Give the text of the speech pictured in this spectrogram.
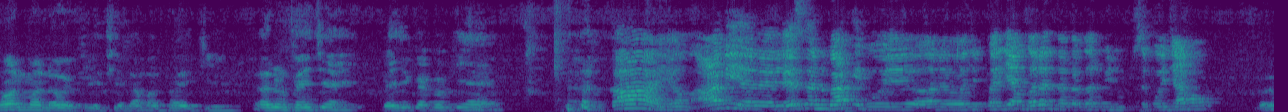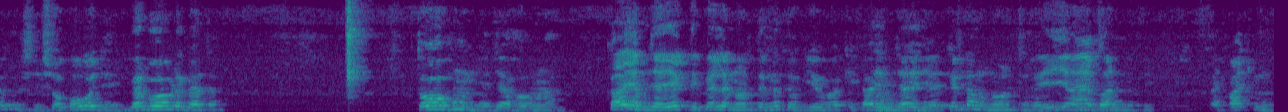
માન માન હવે ફ્રી થયા લામાલ ભાઈ કીએ અરુણભાઈ જ્યાં રાજી કાકો ક્યાં કાયમ આવી અને લેસન બાકી હોય અને હજી ફરિયામ કરે ને તો ગરબીનું પૂછે કોઈ જાઓ બરાબર છે શોખ હોવો જોઈએ ગરબો આવડે ગાતા. તો હું ને જાહો હમણાં? કાયમ જાય એક દી પહેલા નોરતે નતો ગયો બાકી કાયમ જાય કેટલામાં નોર્થ કેટલામું એ અહીંયા ભાન નથી. પાંચમું.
